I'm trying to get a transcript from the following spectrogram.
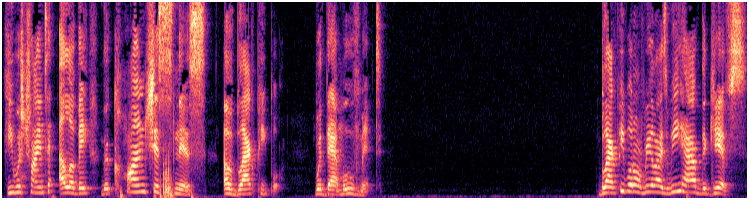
He was trying to elevate the consciousness of black people with that movement. Black people don't realize we have the gifts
